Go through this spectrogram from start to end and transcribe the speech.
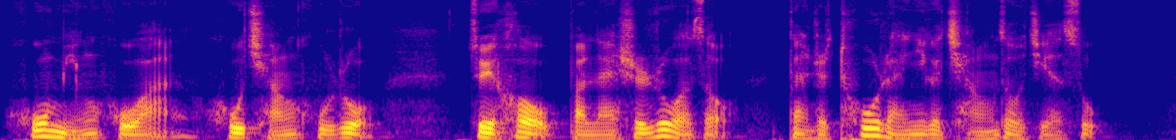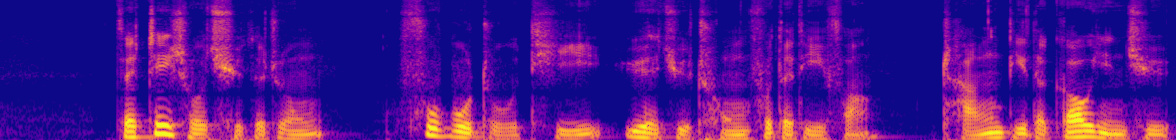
忽明忽暗，忽强忽弱，最后本来是弱奏，但是突然一个强奏结束。在这首曲子中，腹部主题乐句重复的地方，长笛的高音区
